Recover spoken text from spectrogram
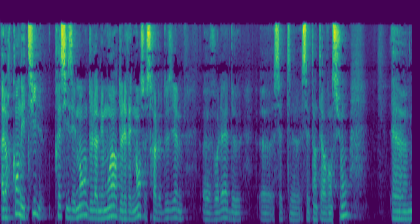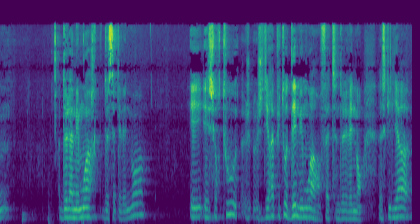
Alors qu'en est-il précisément de la mémoire de l'événement? Ce sera le deuxième volet de cette, intervention. de la mémoire de cet événement, et, surtout, je, je, dirais plutôt des mémoires en fait de l'événement, parce qu'il y a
